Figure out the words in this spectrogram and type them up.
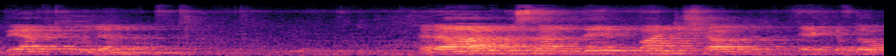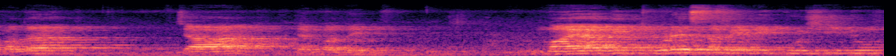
ਵਿਅਰਥ ਹੋ ਜਾਂਦਾ ਹੈ। ਰਾਗ ਬਸੰਤ ਦੇ ਪੰਜ ਸ਼ਬਦ, ਇੱਕ ਦੁਪਦਾ, ਚਾਰ ਤੇ ਪਦੇ ਮਾਇਆ ਦੀ ਥੋੜੇ ਸਮੇਂ ਦੀ ਖੁਸ਼ੀ ਨੂੰ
